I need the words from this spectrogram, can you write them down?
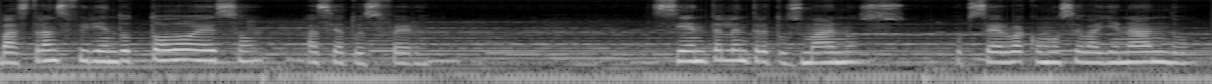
vas transfiriendo todo eso hacia tu esfera. Siéntela entre tus manos, observa cómo se va llenando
